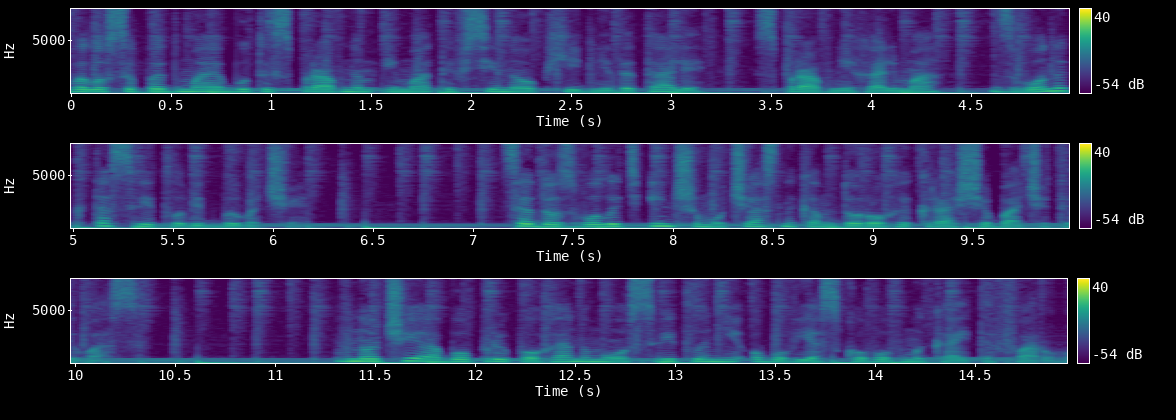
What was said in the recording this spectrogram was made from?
велосипед має бути справним і мати всі необхідні деталі, справні гальма, дзвоник та світловідбивачі. Це дозволить іншим учасникам дороги краще бачити вас. Вночі або при поганому освітленні обов'язково вмикайте фару.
